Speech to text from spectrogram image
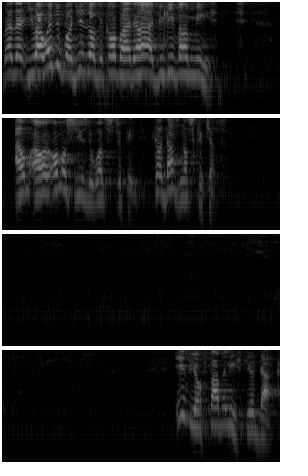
Brother, you are waiting for Jesus to come and ah, deliver me. I, I almost use the word stupid because that's not scriptures. If your family is still dark,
